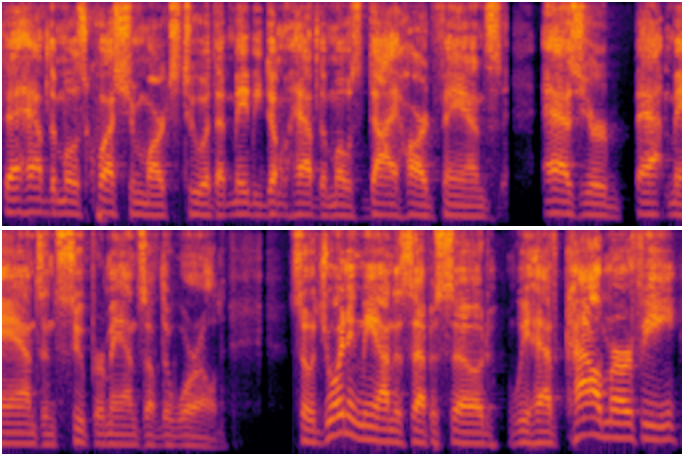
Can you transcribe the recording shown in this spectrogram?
that have the most question marks to it that maybe don't have the most die-hard fans as your Batmans and Supermans of the world. So, joining me on this episode, we have Kyle Murphy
